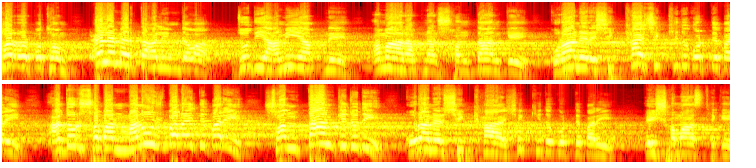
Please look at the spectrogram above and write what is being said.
সর্বপ্রথম এলেমের তালিম দেওয়া। যদি আমি, আপনি আমার আপনার সন্তানকে কোরআনের শিক্ষায় শিক্ষিত করতে পারি, আদর্শবান মানুষ বানাইতে পারি, সন্তানকে যদি কোরআনের শিক্ষায় শিক্ষিত করতে পারি, এই সমাজ থেকে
